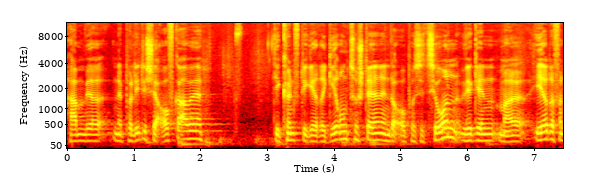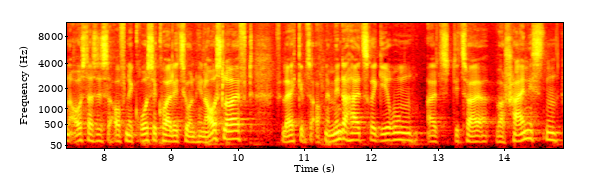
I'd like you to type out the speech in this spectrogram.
haben wir eine politische Aufgabe die künftige Regierung zu stellen in der Opposition. Wir gehen mal eher davon aus, dass es auf eine große Koalition hinausläuft. Vielleicht gibt es auch eine Minderheitsregierung als die zwei wahrscheinlichsten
